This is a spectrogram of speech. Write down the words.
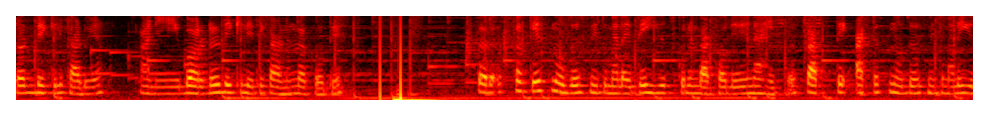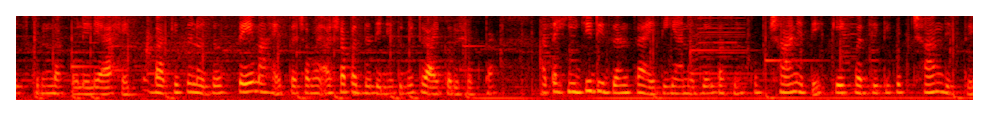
डॉट देखील काढूया आणि बॉर्डर देखील इथे काढून दाखवते. तर सगळेच नोजल्स मी तुम्हाला इथे यूज करून दाखवलेले नाहीत. सात ते आठच नोजल्स मी तुम्हाला यूज करून दाखवलेले आहेत. बाकीचे नोजल्स सेम आहेत त्याच्यामुळे अशा पद्धतीने तुम्ही ट्राय करू शकता. आता ही जी डिझाईन्स आहे ती या नजलपासून खूप छान येते. केकवरती ती खूप छान दिसते.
